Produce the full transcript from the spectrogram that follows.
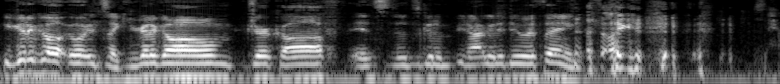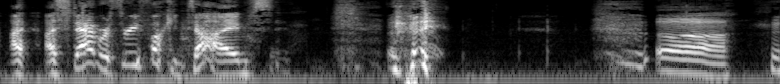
You're gonna go. Or it's like you're gonna go home, jerk off. It's it's gonna you're not gonna do a thing. I could- I I stabbed her three fucking times. Uh,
